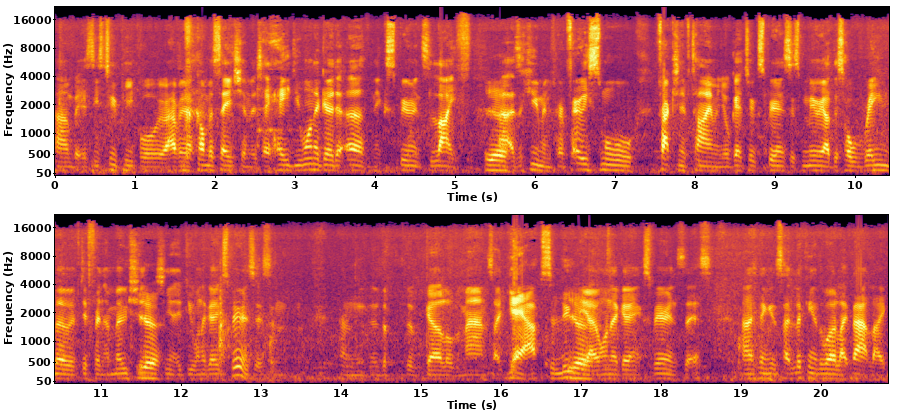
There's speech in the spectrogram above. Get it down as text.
Um, but it's these two people who are having a conversation. They say, "Hey, do you want to go to Earth and experience life Yeah. uh, as a human for a very small fraction of time, and you'll get to experience this myriad, this whole rainbow of different emotions? Yeah. You know, do you want to go experience this?" And and the, the girl or the man's like, "Yeah, absolutely. Yeah. I want to go and experience this." And I think it's like looking at the world like that, like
